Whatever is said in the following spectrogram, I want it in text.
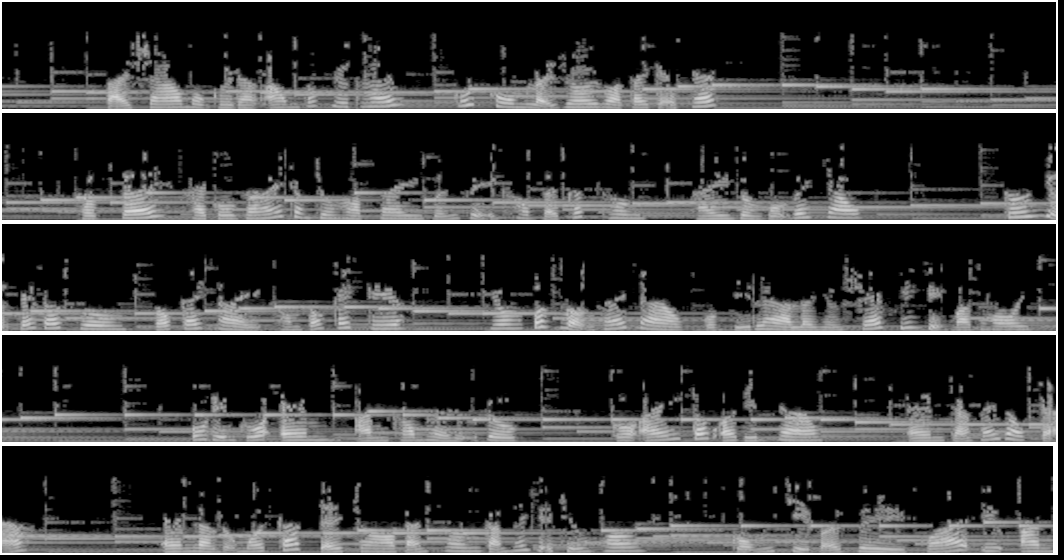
tại sao một người đàn ông tốt như thế cuối cùng lại rơi vào tay kẻ khác? Thực tế, hai cô gái trong trường hợp này vĩnh viễn không thể kết thân hay gần gũi với nhau cứ những cái đối phương, tốt cái này, không tốt cái kia. Nhưng bất luận thế nào cũng chỉ là lời nhận xét biến diện mà thôi. Ưu điểm của em, anh không hề hiểu được. Cô ấy tốt ở điểm nào? Em chẳng thấy đâu cả. Em làm đủ mọi cách để cho bản thân cảm thấy dễ chịu hơn. Cũng chỉ bởi vì quá yêu anh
